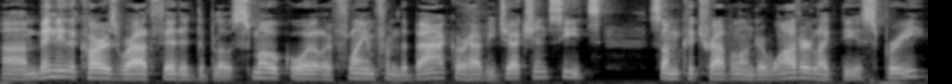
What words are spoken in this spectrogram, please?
Um, many of the cars were outfitted to blow smoke, oil, or flame from the back, or have ejection seats. Some could travel underwater, like the Esprit.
